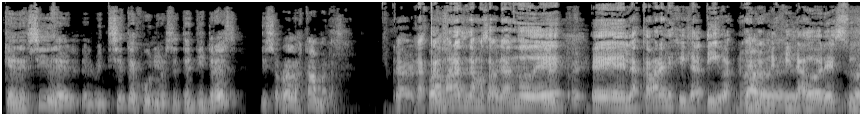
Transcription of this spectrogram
que decide el, el 27 de junio del 73 disolver las cámaras. Claro, las Por eso- cámaras estamos hablando de Eh, eh, las cámaras legislativas, ¿no? Claro, los de- legisladores de,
